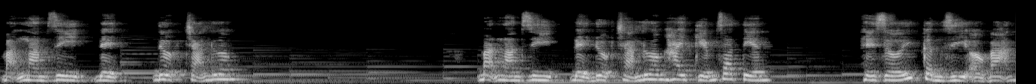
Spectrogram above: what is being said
Bạn làm gì để được trả lương bạn làm gì để được trả lương hay kiếm ra tiền thế giới cần gì ở bạn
